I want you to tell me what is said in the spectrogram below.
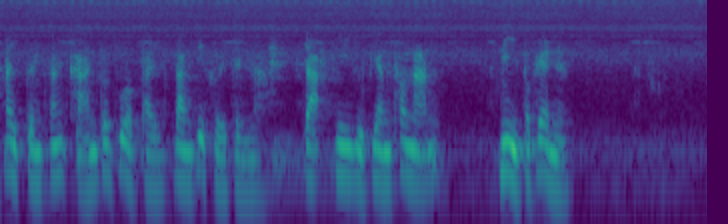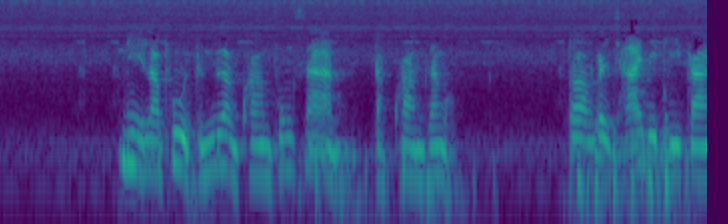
ให้เป็นสังขารทั่วๆไป ดังที่เคยเป็นมา จะมีอยู่เพียงเท่านั้น นี่ประเภทหนึ่งนี่เราพูดถึงเรื่องความฟุ้งซ่านกับความสงบ ต้องได้ใช้วิธีการ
